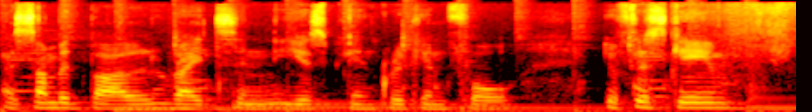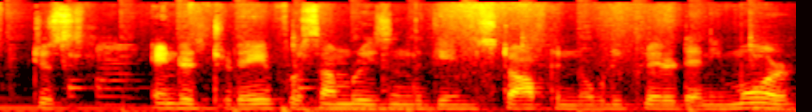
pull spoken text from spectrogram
as Sambit Bal writes in ESPN Cricinfo, if this game just ended today. For some reason the game stopped and nobody played it anymore.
